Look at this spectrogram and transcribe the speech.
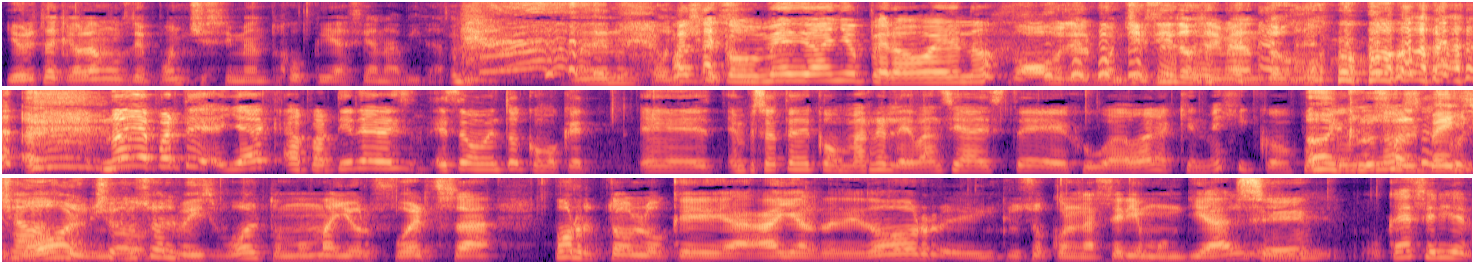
Y ahorita que hablamos de ponches, se me antojó que ya sea Navidad. Me den un ponche. Falta como medio año, pero bueno. Oh, del ponchecito se me antojó. No, y aparte, ya a partir de este momento, como que eh, empezó a tener como más relevancia este jugador aquí en México. No, incluso el se escuchaba béisbol, incluso el béisbol tomó mayor fuerza por todo lo que hay alrededor, eh, incluso con la serie mundial. Sí. eh, ¿o ¿Qué serie?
